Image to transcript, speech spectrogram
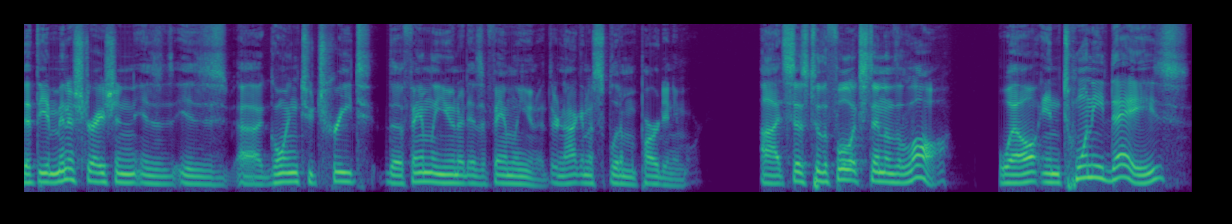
that the administration is is uh, going to treat the family unit as a family unit. They're not going to split them apart anymore. Uh, it says to the full extent of the law. Well, in 20 days,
